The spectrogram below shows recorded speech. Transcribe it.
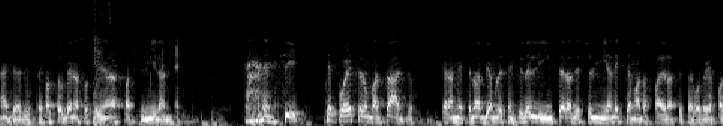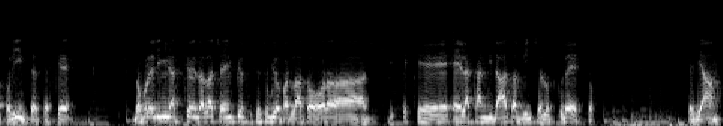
Eh già, giusto, hai fatto bene a sottolineare a parte il Milan. sì, che può essere un vantaggio. Chiaramente noi abbiamo l'esempio dell'Inter, adesso il Milan è chiamato a fare la stessa cosa che ha fatto l'Inter, perché dopo l'eliminazione dalla Champions si è subito parlato ora che, che è la candidata a vincere lo scudetto. Vediamo.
